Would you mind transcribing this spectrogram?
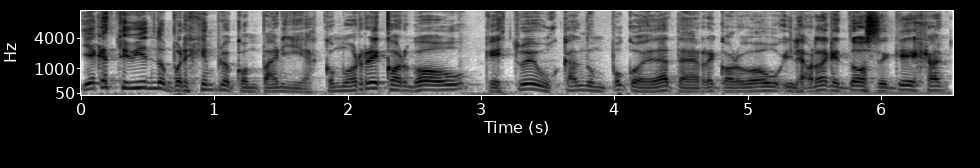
Y acá estoy viendo, por ejemplo, compañías como Record Go, que estuve buscando un poco de data de Record Go y la verdad que todos se quejan,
